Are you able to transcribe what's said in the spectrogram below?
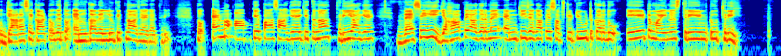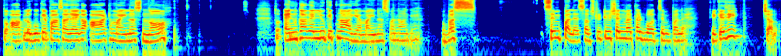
तो ग्यारह से काटोगे तो m का वैल्यू कितना आ जाएगा? थ्री तो m आपके पास आ गया है कितना? थ्री आ गया है। वैसे ही यहाँ पे अगर मैं m की जगह पे सब्सटीट्यूट कर दू eight minus three into three तो आप लोगों के पास आ जाएगा आठ माइनस नौ। तो n का वैल्यू कितना आ गया? माइनस वन आ गया। तो बस सिंपल है। सब्सटीट्यूशन मेथड बहुत सिंपल है। ठीक है जी? चलो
